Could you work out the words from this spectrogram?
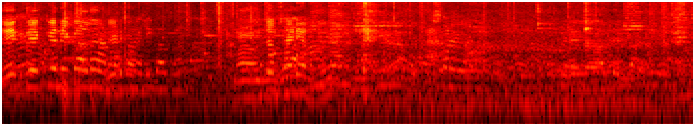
देख देख के निकाल रहा है। हाँ जब साइड है हाँ,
